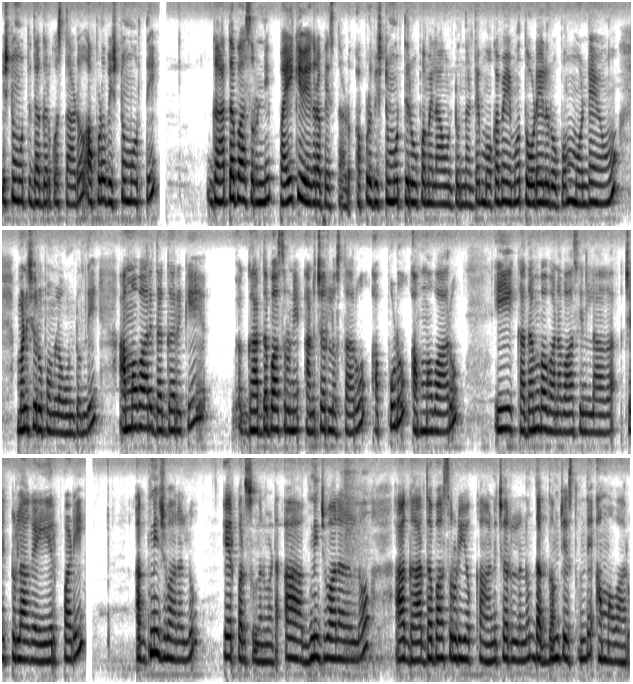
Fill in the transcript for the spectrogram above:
విష్ణుమూర్తి దగ్గరకు వస్తాడు. అప్పుడు విష్ణుమూర్తి గార్ధభాసురుణ్ణి పైకి ఎగరపేస్తాడు అప్పుడు విష్ణుమూర్తి రూపం ఎలా ఉంటుందంటే ముఖమేమో తోడేలు రూపం మొండేమో మనిషి రూపంలో ఉంటుంది. అమ్మవారి దగ్గరికి గార్ధబాసురుని అనుచరులు వస్తారు అప్పుడు అమ్మవారు ఈ కదంబ వనవాసినిలాగా చెట్టులాగా ఏర్పడి అగ్నిజ్వాలలు ఏర్పరుస్తుందనమాట ఆ అగ్నిజ్వాలలలో ఆ గార్ధబాసురుడి యొక్క అనుచరులను దగ్ధం చేస్తుంది అమ్మవారు.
